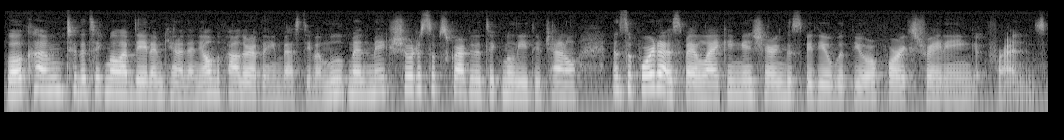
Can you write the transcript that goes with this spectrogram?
Welcome to the Tickmill Update. I'm Kiana Danielle, the founder of the Invest Diva movement. Make sure to subscribe to the Tickmill YouTube channel and support us by liking and sharing this video with your forex trading friends.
